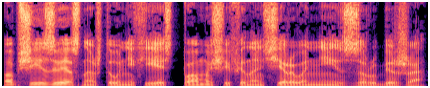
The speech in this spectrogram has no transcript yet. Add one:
Общеизвестно, что у них есть помощь и финансирование из-за рубежа.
